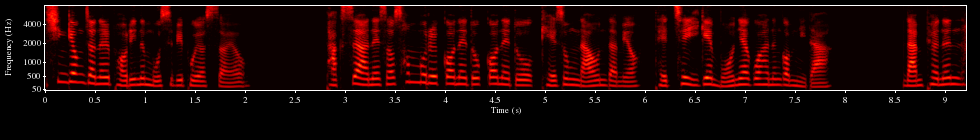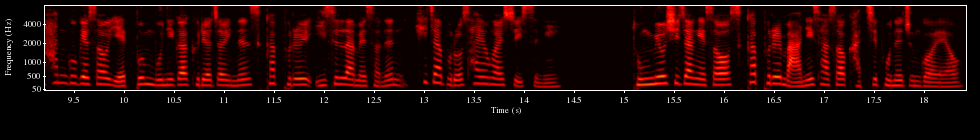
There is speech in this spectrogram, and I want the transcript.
신경전을 벌이는 모습이 보였어요. 박스 안에서 선물을 꺼내도 꺼내도 계속 나온다며 대체 이게 뭐냐고 하는 겁니다. 남편은 한국에서 예쁜 무늬가 그려져 있는 스카프를 이슬람에서는 히잡으로 사용할 수 있으니 동묘 시장에서 스카프를 많이 사서 같이 보내준 거예요.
